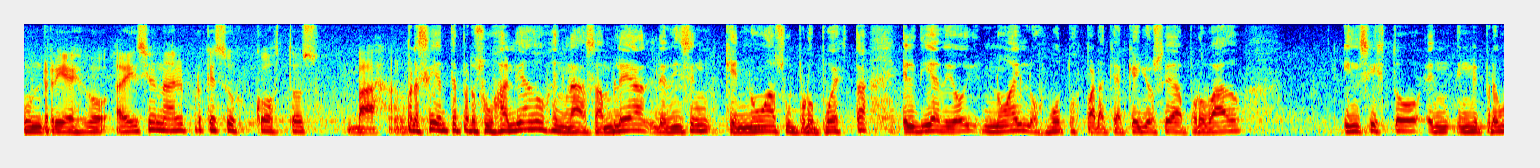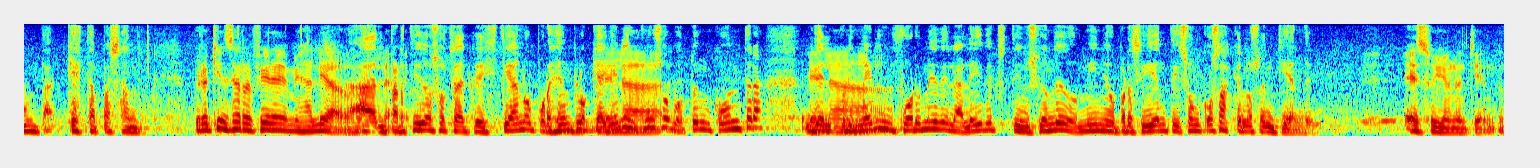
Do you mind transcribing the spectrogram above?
un riesgo adicional porque sus costos bajan. Presidente, pero sus aliados en la Asamblea le dicen que no a su propuesta. El día de hoy no hay los votos para que aquello sea aprobado. Insisto en, mi pregunta, ¿qué está pasando? ¿Pero a quién se refiere de mis aliados? Al Partido Social Cristiano, por ejemplo, que ayer incluso votó en contra del primer informe de la ley de extinción de dominio, presidente, y son cosas que no se entienden. Eso yo no entiendo.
